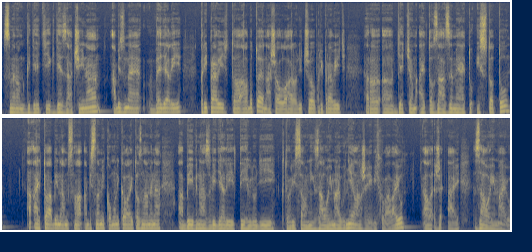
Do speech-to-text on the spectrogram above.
smerom k deti, kde začína, aby sme vedeli pripraviť to, alebo to je naša úloha rodičov, pripraviť ro, e, deťom aj to zázemie, aj tú istotu a aj to, aby, nám, aby s nami komunikovali. To znamená, aby v nás videli tých ľudí, ktorí sa o nich zaujímajú, nielen, že ich vychovávajú, ale že aj zaujímajú.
